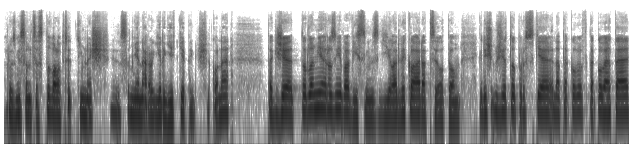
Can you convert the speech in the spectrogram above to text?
hrozně jsem cestovala předtím, než se mě narodili děti, takže jako ne. Takže tohle mě hrozně baví s ním sdílet, vykládat si o tom. Když už je to prostě na takové, v takové té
